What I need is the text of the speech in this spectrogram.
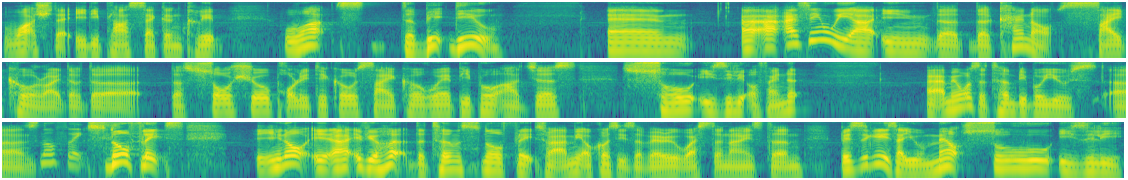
watch the 80 plus second clip, what's the big deal? And I, I- I think we are in the, the kind of cycle, right? The, the the social political cycle where people are just so easily offended. I mean, what's the term people use? Uh, snowflakes. snowflakes. You know, it, uh, if you heard the term snowflakes, right? I mean, of course, it's a very westernized term. Basically, it's like you melt so easily.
